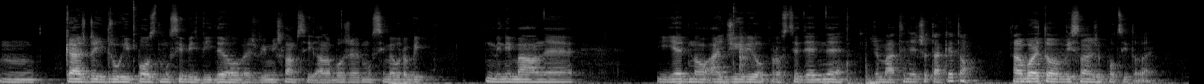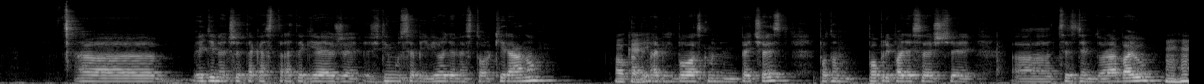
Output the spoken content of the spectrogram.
mm, každý druhý post musí byť video, vieš, vymýšľam si, alebo že musíme urobiť minimálne jedno IG reel proste denne, že máte niečo takéto? Alebo je to vyslovené, že pocitové? Uh, jediné, čo je taká stratégia, je, že vždy musia byť vyhodené storky ráno, okay. aby, aby ich bolo aspoň 5-6. Potom po prípade sa ešte uh, cez deň dorábajú. Uh-huh.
